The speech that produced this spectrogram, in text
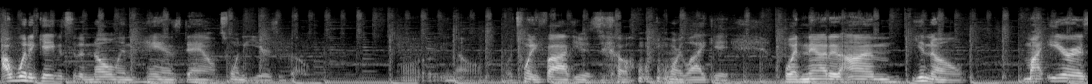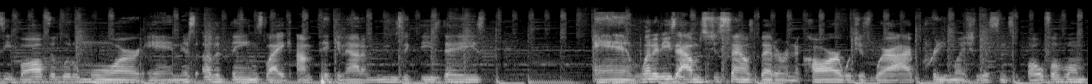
I would have gave it to the Nolan hands down 20 years ago, you know, or 25 years ago, more like it. But now that I'm, you know, my ear has evolved a little more and there's other things like I'm picking out of music these days. And one of these albums just sounds better in the car, which is where I pretty much listened to both of them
